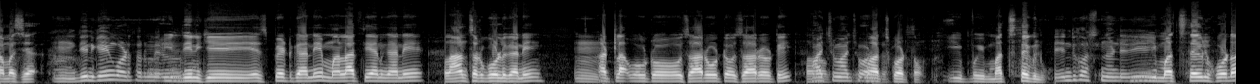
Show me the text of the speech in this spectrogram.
సమస్య. దీనికి ఏం కొడతారు మీరు? దీనికి ఎస్పేట్ కానీ మలాతియాన్ కానీ లాన్సర్ గోల్డ్ కానీ. అట్లా ఒకటి ఒకసారి ఒకటి ఒకసారి ఒకటి మార్చి కొడతాం ఈ మచ్చ తెగులు. ఎందుకు వస్తుందండి ఈ మచ్చ తెగులు కూడా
